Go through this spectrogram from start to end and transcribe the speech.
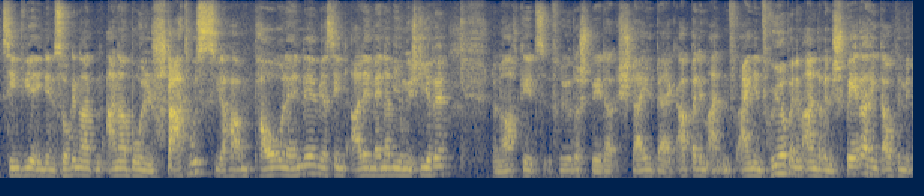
sind wir in dem sogenannten anabolen Status. Wir haben Power ohne Ende, wir sind alle Männer wie junge Stiere. Danach geht es früher oder später steil bergab. Bei dem einen früher, bei dem anderen später. Hängt auch damit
